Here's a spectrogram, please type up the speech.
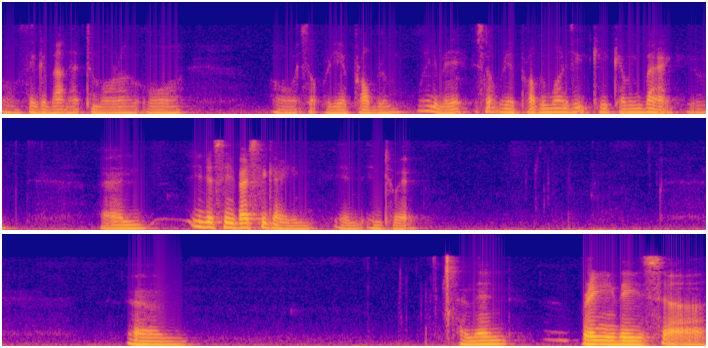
or think about that tomorrow, or oh, it's not really a problem. Wait a minute, it's not really a problem. Why does it keep coming back? And you're just investigating in, into it. Um, and then bringing these uh,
